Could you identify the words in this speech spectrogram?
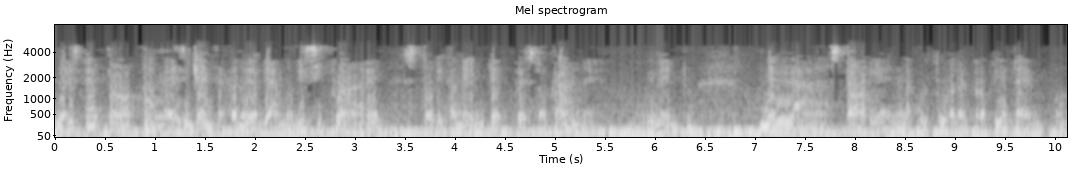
rispetto all'esigenza che noi abbiamo di situare storicamente questo grande movimento nella storia e nella cultura del proprio tempo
